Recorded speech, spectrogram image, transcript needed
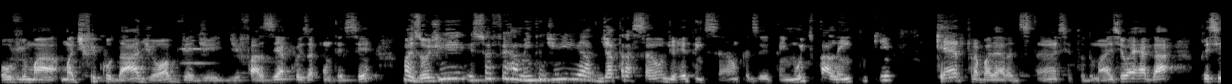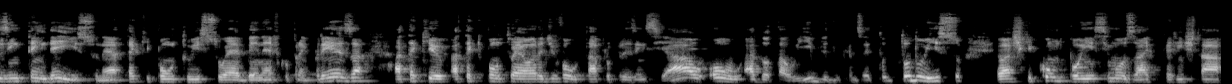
houve uma, uma dificuldade óbvia de, de fazer a coisa acontecer, mas hoje isso é ferramenta de, de atração, de retenção, quer dizer, tem muito talento que quer trabalhar à distância e tudo mais, e o RH precisa entender isso, né? Até que ponto isso é benéfico para a empresa, até que, até que ponto é hora de voltar para o presencial ou adotar o híbrido, quer dizer, tudo, tudo isso eu acho que compõe esse mosaico que a gente está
